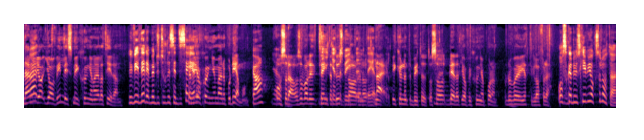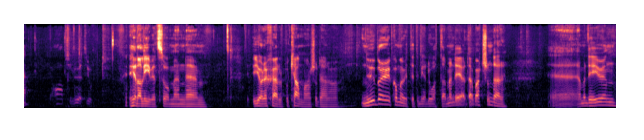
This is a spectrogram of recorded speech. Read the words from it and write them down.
Nej, men jag, jag ville i smyg sjunga hela tiden. Du ville det, men du tordes inte Nej, säga men det. jag sjöng ju med henne på demon. Ja. Och sådär. Och så var det tänkt att du skulle ha byta den. Och, nej, vi kunde inte byta ut. Och så blev det att jag fick sjunga på den. Och då var jag jätteglad för det. Oskar, du skriver ju också låtar. Absolut gjort. Hela livet så, men jag gör det själv på kammaren sådär. Och nu börjar det komma ut lite mer låtar, men det, det har varit sån där... Eh, ja, men det är ju en...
